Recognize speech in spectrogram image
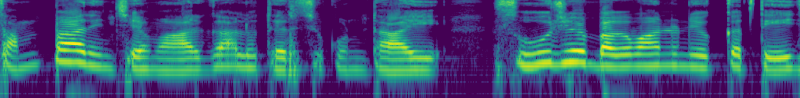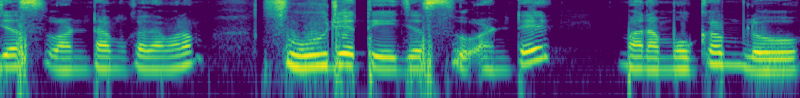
సంపాదించే మార్గాలు తెరుచుకుంటాయి. సూర్య భగవానుని యొక్క తేజస్సు అంటాం కదా మనం. సూర్య తేజస్సు అంటే మన ముఖంలో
